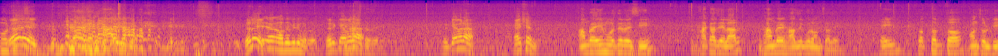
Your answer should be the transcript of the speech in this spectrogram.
আমরা এই মুহূর্তে রয়েছি ঢাকা জেলার ধামরাই হাজিপুর অঞ্চলে। এই প্রত্যন্ত অঞ্চলটি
